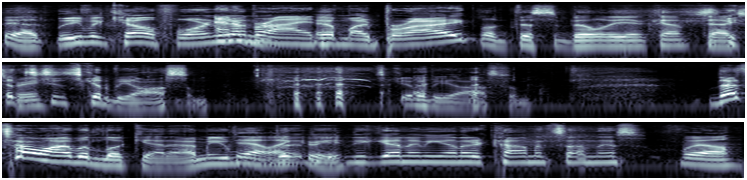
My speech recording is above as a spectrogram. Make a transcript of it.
Yeah. Leaving California And a bride. Have my bride. little disability income tax free. It's, it's going to be awesome. it's going to be awesome. That's how I would look at it. I mean, Yeah, I agree. You got any other comments on this? Well,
